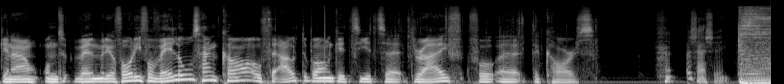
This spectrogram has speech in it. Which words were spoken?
Genau. Und weil wir ja vorhin von Velos hatten, auf der Autobahn gibt es jetzt einen Drive von äh, The Cars. Das ist auch schön.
